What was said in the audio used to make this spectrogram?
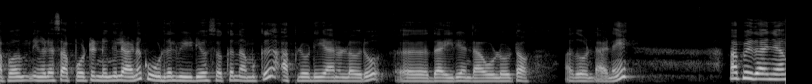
അപ്പം നിങ്ങളുടെ സപ്പോർട്ട് ഉണ്ടെങ്കിലാണ് കൂടുതൽ വീഡിയോസൊക്കെ നമുക്ക് അപ്ലോഡ് ചെയ്യാനുള്ള ഒരു ധൈര്യം ഉണ്ടാവുള്ളൂ കേട്ടോ. അതുകൊണ്ടാണേ അപ്പോൾ ഇതാ ഞാൻ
